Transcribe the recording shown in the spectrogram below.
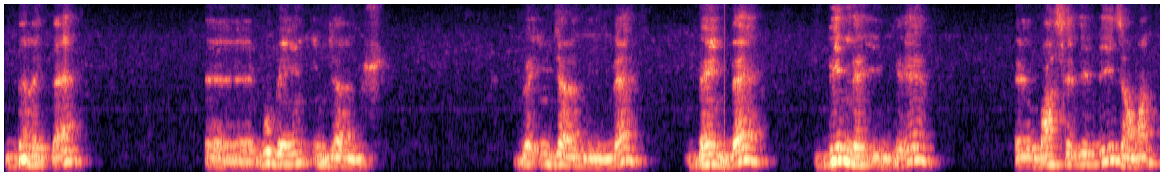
denekte e, bu beyin incelenmiş. Ve incelendiğinde beyinde dinle ilgili e, bahsedildiği zaman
